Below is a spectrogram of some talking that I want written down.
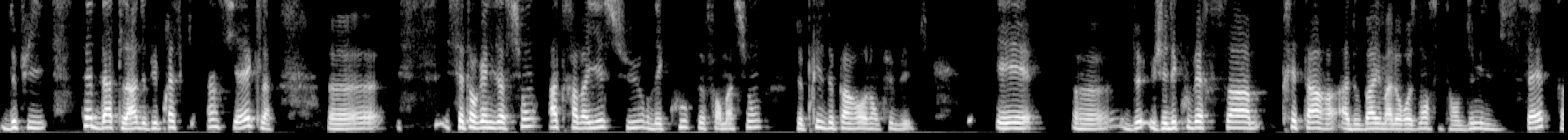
depuis cette date-là, depuis presque un siècle, euh, cette organisation a travaillé sur des cours de formation de prise de parole en public. Et euh, j'ai découvert ça très tard à Dubaï, malheureusement, c'était en 2017,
